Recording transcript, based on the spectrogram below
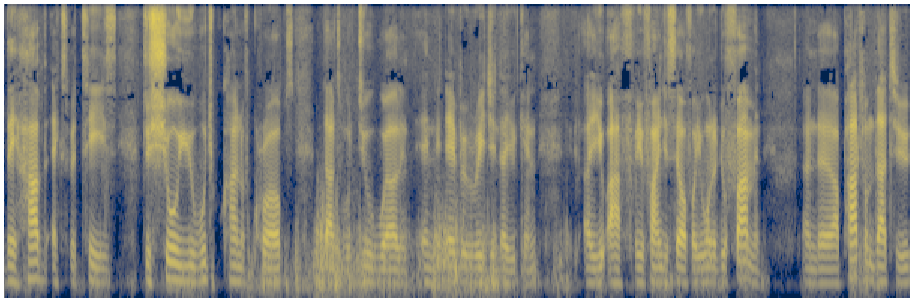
they have expertise to show you which kind of crops that would do well in, in every region that you can uh, you have you find yourself or you want to do farming and uh, apart from that too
